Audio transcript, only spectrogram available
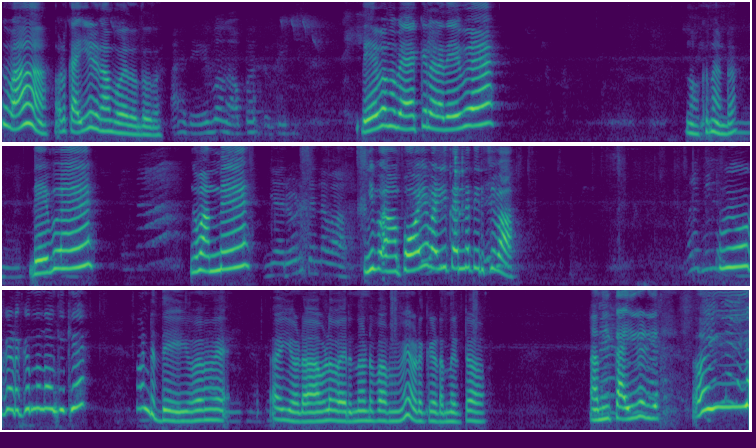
വാ. അവൾ കൈ എഴുകാൻ പോയതെന്ന് തോന്നുന്നു. ദൈവം അങ്ങ് ബാക്കിലല്ല? ദേവുവേ നോക്കുന്നുണ്ടോ? ദേവുവേ ഇങ്ങ് വന്നേ. ഇനി പോയ വഴി തന്നെ തിരിച്ചു വാ. അയ്യോ കിടക്കുന്ന നോക്കിക്കേ. ഉണ്ട് ദൈവമേ. അയ്യോടാ അവൾ വരുന്നോണ്ട് പമ്മ അവിടെ കിടന്നിട്ടോ. ആ നീ കൈ കഴുകിയ അയ്യ.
